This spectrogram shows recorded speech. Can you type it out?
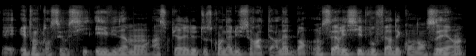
et, et dont on s'est aussi évidemment inspiré de tout ce qu'on a lu sur Internet. Ben, on sert ici de vous faire des condensés. Hein.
